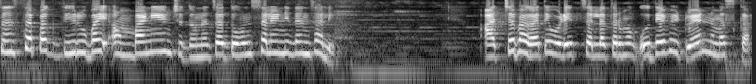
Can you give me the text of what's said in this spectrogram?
संस्थापक धीरूभाई अंबानी यांचे दोन हजार दोन साली निधन झाले. आजच्या भागात एवढेच. चला तर मग उद्या भेटूया. नमस्कार.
